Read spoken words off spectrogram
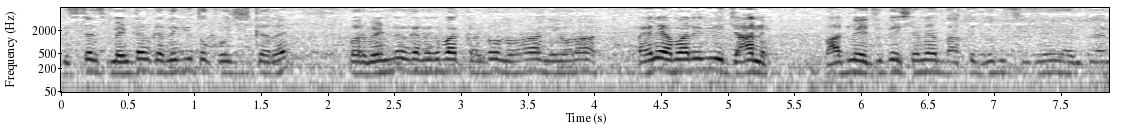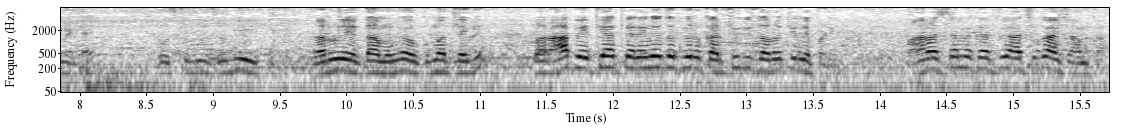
डिस्टेंस मेंटेन करने की तो कोशिश कर रहे हैं। पर मेंटेन करने के बाद कंट्रोल हो रहा नहीं हो रहा पहले हमारे लिए जान है। बाद में एजुकेशन है, बाकी जो भी चीज़ें हैं एम्प्लॉयमेंट है तो उसके लिए जो भी ज़रूरी इकदाम होंगे, हुकूमत लेगी। पर आप एहतियात करेंगे तो फिर कर्फ्यू की ज़रूरत ही नहीं पड़ेगी। महाराष्ट्र में कर्फ्यू आ चुका है शाम का।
